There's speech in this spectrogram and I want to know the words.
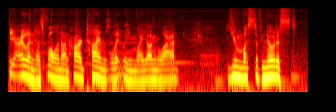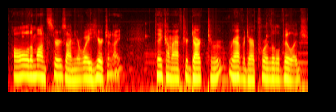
The island has fallen on hard times lately, my young lad. You must have noticed all the monsters on your way here tonight. They come after dark to ravage our poor little village.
